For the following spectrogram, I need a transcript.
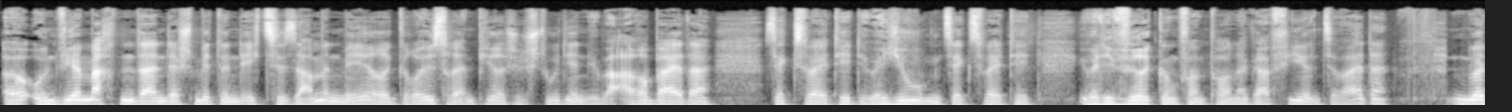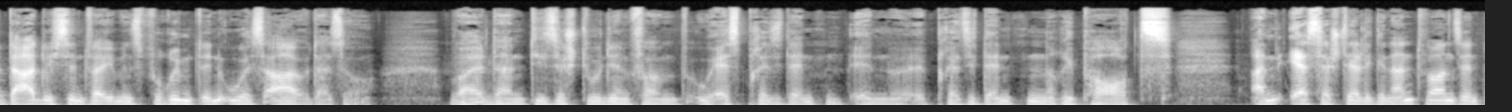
Äh, und wir machten dann, der Schmidt und ich zusammen, mehrere größere empirische Studien über Arbeitersexualität, über Jugendsexualität, über die Wirkung von Pornografie und so weiter. Nur dadurch sind wir übrigens berühmt in den USA oder so weil mhm. dann diese Studien vom US-Präsidenten in äh, Präsidentenreports an erster Stelle genannt worden sind.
